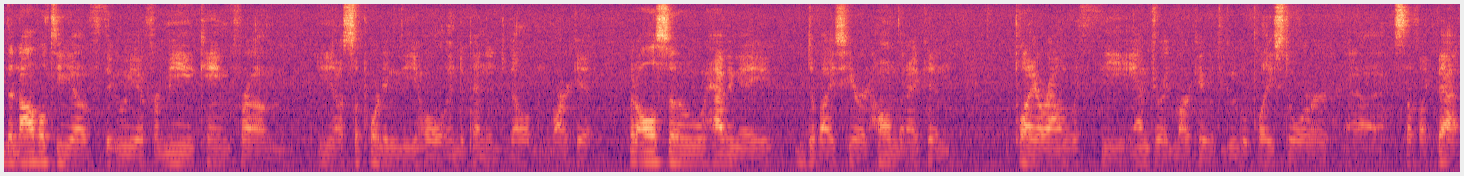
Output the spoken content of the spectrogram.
the novelty of the Ouya for me came from, you know, supporting the whole independent development market, but also having a device here at home that I can play around with the Android market with the Google Play Store, uh, stuff like that.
